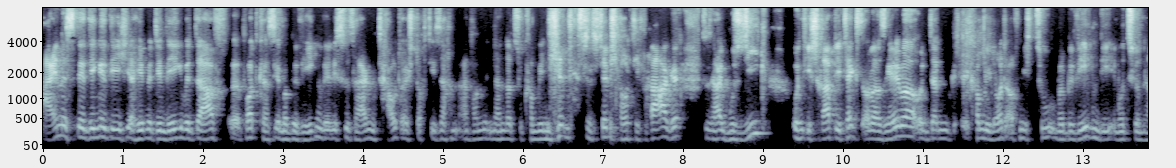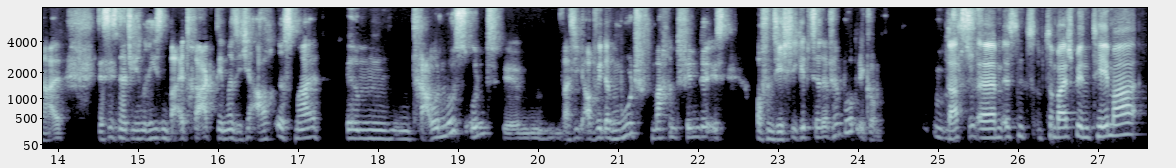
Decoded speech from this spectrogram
eines der Dinge, die ich ja hier mit dem Wegebedarf-Podcast immer bewegen will, ist zu sagen, traut euch doch die Sachen einfach miteinander zu kombinieren. Deswegen stelle ich auch die Frage, zu sagen, Musik und ich schreibe die Texte oder selber und dann kommen die Leute auf mich zu und bewegen die emotional. Das ist natürlich ein Riesenbeitrag, den man sich ja auch erstmal ähm, trauen muss. Und ähm, was ich auch wieder mutmachend finde, ist, offensichtlich gibt es ja dafür ein Publikum. Das ähm, ist ein, zum Beispiel ein Thema,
